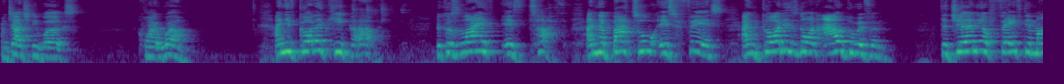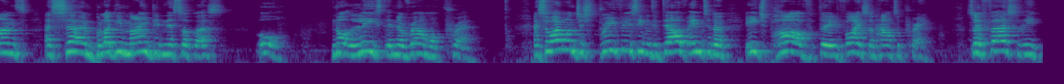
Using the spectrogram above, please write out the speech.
which actually works quite well. And you've got to keep it up because life is tough and the battle is fierce, and God is not an algorithm. The journey of faith demands a certain bloody mindedness of us, or not least in the realm of prayer. And so I want just briefly this evening to delve into the each part of the advice on how to pray. So firstly,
